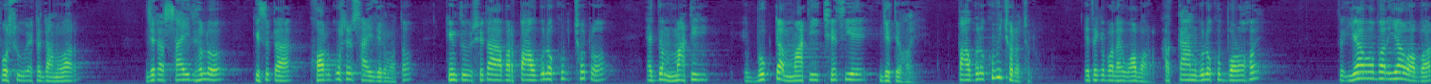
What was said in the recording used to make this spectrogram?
পশু, একটা জানোয়ার যেটা সাইজ হলো কিছুটা খরগোশের সাইজের মতো। কিন্তু সেটা আবার পাওগুলো খুব ছোট, একদম মাটি, বুকটা মাটি ছেঁচিয়ে যেতে হয়। পাগুলো খুবই ছোট ছোট। এ থেকে বলা হয় ওয়াবার। আর কানগুলো খুব বড় হয়। তো ইয়া ওয়াবার ইয়া ওয়াবার।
